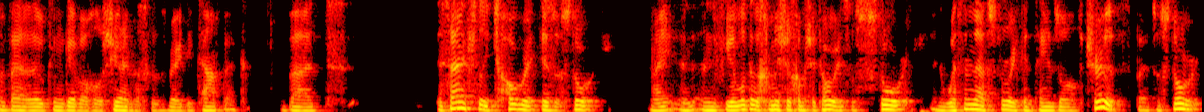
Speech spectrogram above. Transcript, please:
that we can give a whole shiur in this because it's a very deep topic. But essentially, Torah is a story, right? And, and if you look at the Chamisha Chamisha Torah, it's a story, and within that story contains all of truth, but it's a story.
